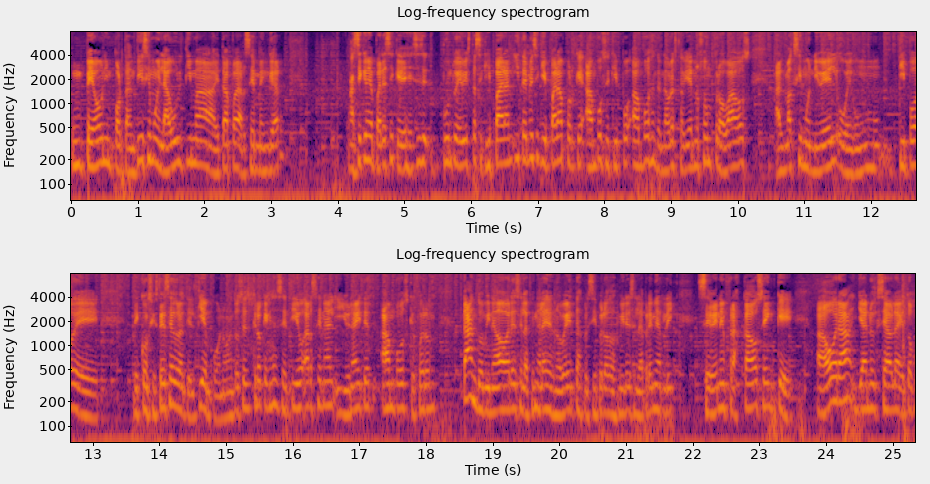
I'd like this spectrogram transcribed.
un, peón importantísimo en la última etapa de Arsène Wenger. Así que me parece que desde ese punto de vista se equiparan y también se equiparan porque ambos equipos, ambos entrenadores todavía no son probados al máximo nivel o en un tipo de, de consistencia durante el tiempo, ¿no? Entonces creo que en ese sentido Arsenal y United, ambos que fueron tan dominadores en las finales de los 90, principios de los 2000 en la Premier League, se ven enfrascados en que ahora ya no se habla de top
